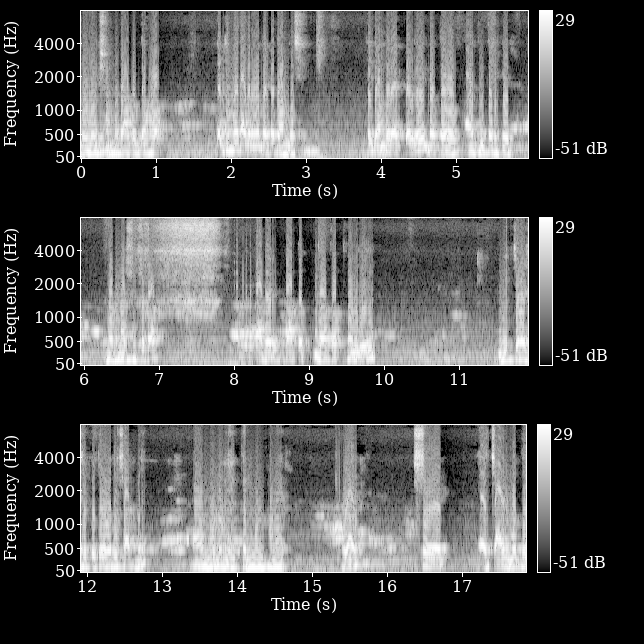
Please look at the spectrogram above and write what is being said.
বৈবাহিক সম্পর্কে আবদ্ধ হওয়া নিয়ে তাদের মধ্যে একটা দ্বন্দ্ব ছিল। এই দ্বন্দ্বের এক পর্যায়ে গত দুই তারিখের ঘটনার সূত্রপাত, তাদের তথ্য অনুযায়ী ভিক্টিমের যে পুত্রবধূ চাঁদনি মূল অভিযুক্ত লিমন খানের ওয়াইফ সে চায়ের মধ্যে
